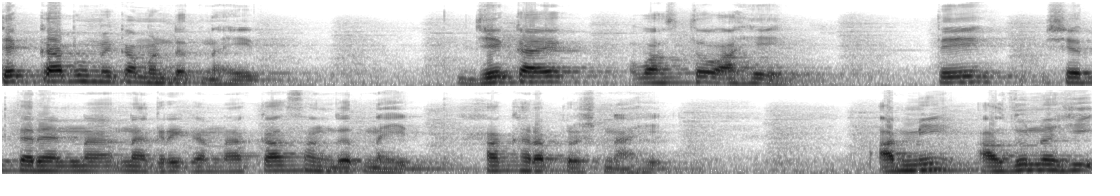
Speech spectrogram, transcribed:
ते का भूमिका मांडत नाहीत? जे काय वास्तव आहे ते शेतकऱ्यांना नागरिकांना का सांगत नाहीत? हा खरा प्रश्न आहे. आम्ही अजूनही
